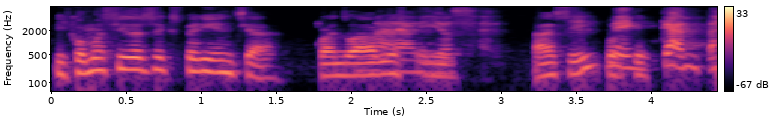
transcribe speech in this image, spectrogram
¿Y cómo ha sido esa experiencia cuando hablas? Maravillosa. ¿Ah, sí? Me encanta,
